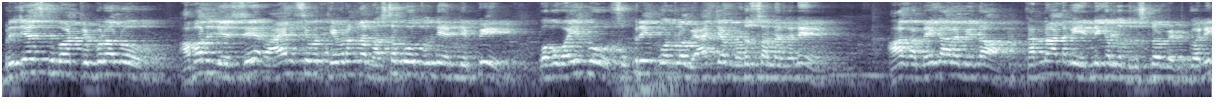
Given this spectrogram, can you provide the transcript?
బ్రిజేష్ కుమార్ ట్రిబ్యునల్లో అమలు చేస్తే రాయలసీమ తీవ్రంగా నష్టపోతుంది అని చెప్పి ఒకవైపు సుప్రీంకోర్టులో వ్యాజ్యం నడుస్తుండగానే ఆగ మేఘాల మీద కర్ణాటక ఎన్నికలను దృష్టిలో పెట్టుకొని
